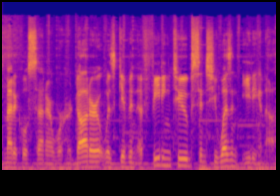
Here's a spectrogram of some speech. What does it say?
Medical Center where her daughter was given a feeding tube since she wasn't eating enough.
